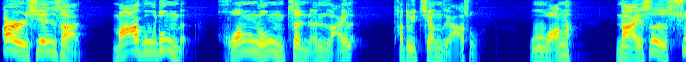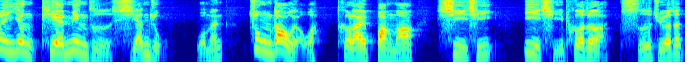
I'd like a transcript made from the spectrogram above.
二仙山麻姑洞的黄龙真人来了，他对姜子牙说。武王啊，乃是顺应天命之贤主，我们众道友啊，特来帮忙西岐一起破这十绝阵。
